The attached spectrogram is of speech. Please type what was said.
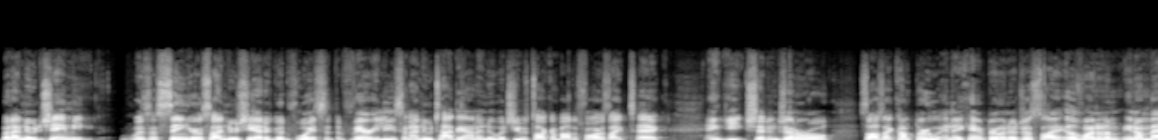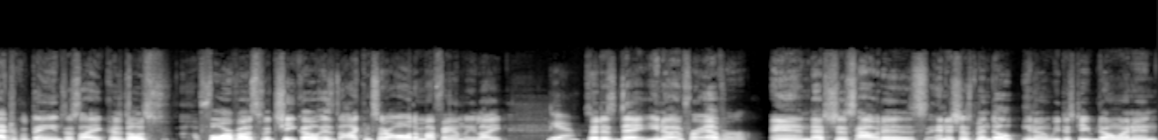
But I knew Jamie was a singer, so I knew she had a good voice at the very least. And I knew Tatiana knew what she was talking about as far as like tech and geek shit in general. So I was like, come through. And they came through, and it was just like, it was one of them, you know, magical things. It's like, because those four of us with Chico is, I consider all of them my family. Like, yeah, to this day, you know, and forever. And that's just how it is. And it's just been dope. You know, we just keep going and,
